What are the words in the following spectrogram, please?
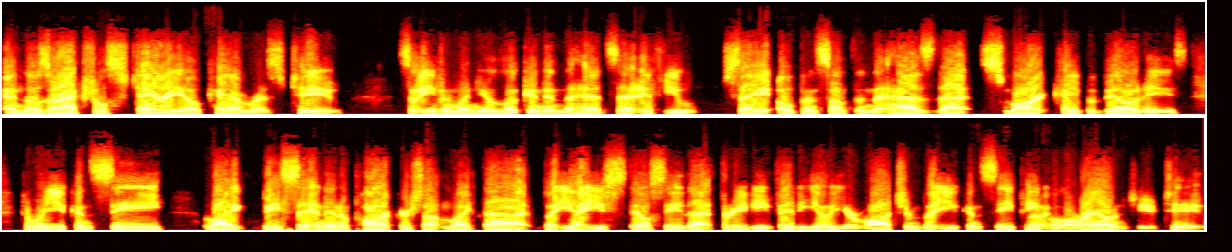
and those are actual stereo cameras too. So even when you're looking in the headset, if you say open something that has that smart capabilities to where you can see like be sitting in a park or something like that, but yet you still see that 3D video you're watching, but you can see people around you too.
